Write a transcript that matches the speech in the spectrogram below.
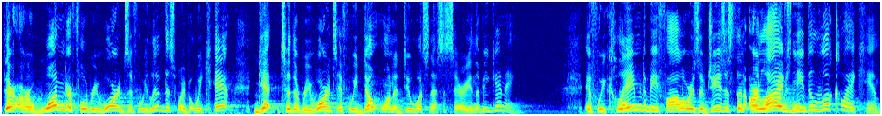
There are wonderful rewards if we live this way, but we can't get to the rewards if we don't want to do what's necessary in the beginning. If we claim to be followers of Jesus, then our lives need to look like Him.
